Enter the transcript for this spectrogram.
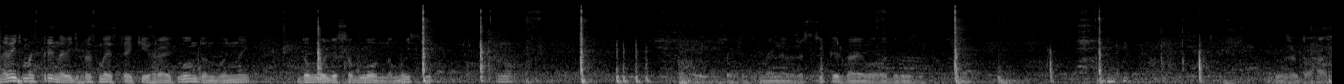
Навіть майстри, навіть гросмейстри, які грають Лондон, вони доволі шаблонно мислять. Ну, мене зайвого, друзі. Дуже багато.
